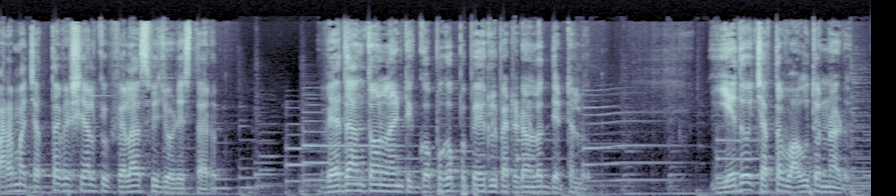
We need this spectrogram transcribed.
పరమ చెత్త విషయాలకు ఫిలాసఫీ జోడిస్తారు. వేదాంతం లాంటి గొప్ప గొప్ప పేర్లు పెట్టడంలో దిట్టలు. ఏదో చెత్త వాగుతున్నాడు.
